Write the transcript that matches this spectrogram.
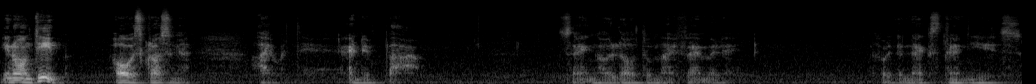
in Antibes, always crossing it. I was there and in bar, saying hello to my family for the next 10 years.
